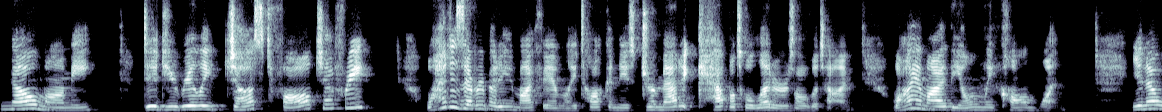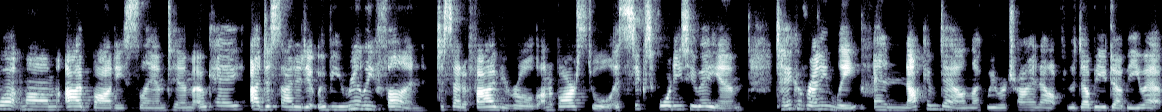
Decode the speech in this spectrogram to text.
No, Mommy. Did you really just fall, Jeffrey? Why does everybody in my family talk in these dramatic capital letters all the time? Why am I the only calm one? You know what, Mom? I body slammed him, okay? I decided it would be really fun to set a five year old on a bar stool at 6.42 a.m., take a running leap, and knock him down like we were trying out for the WWF.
